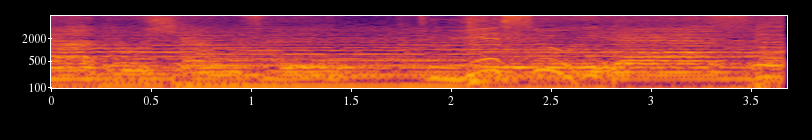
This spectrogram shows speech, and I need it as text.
Dusyagurung si Jesus Yesu,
